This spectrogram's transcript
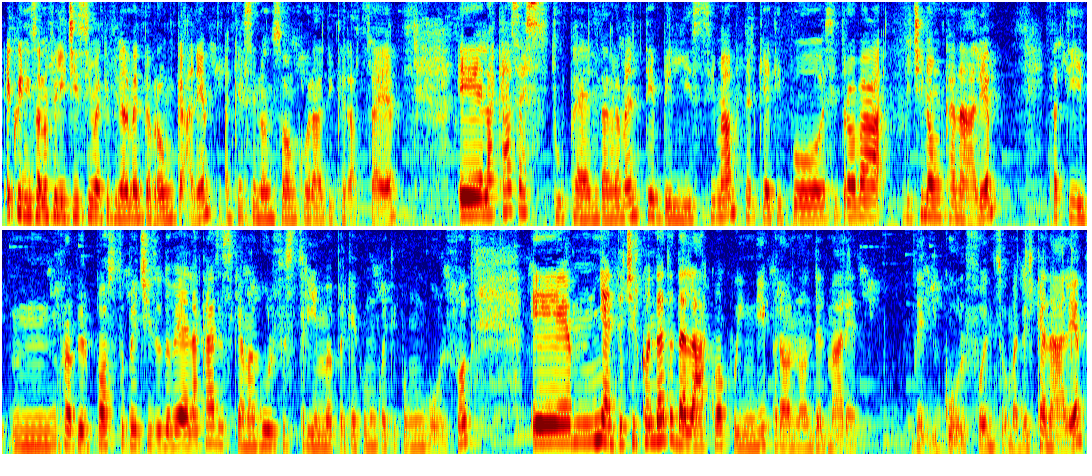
E quindi sono felicissima che finalmente avrò un cane, anche se non so ancora di che razza è. E la casa è stupenda, veramente bellissima perché tipo si trova vicino a un canale infatti mh, proprio il posto preciso dove è la casa si chiama Gulf Stream perché comunque è tipo un golfo. E mh, niente, circondata dall'acqua quindi, però non del mare del golfo, insomma, del canale.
